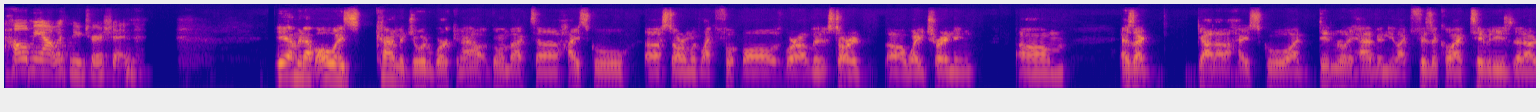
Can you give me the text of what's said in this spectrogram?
help me out with nutrition." Yeah, I mean, I've always kind of enjoyed working out. Going back to high school, uh, starting with like football is where I started uh, weight training. Um, as I got out of high school, I didn't really have any like physical activities that I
